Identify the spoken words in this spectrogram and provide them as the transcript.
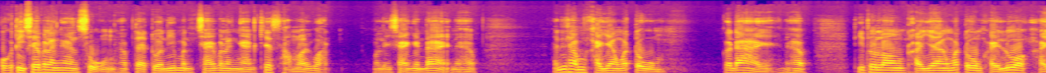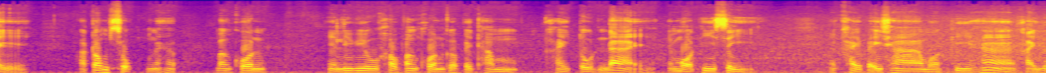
ปกติใช้พลังงานสูงนะครับ แต่ตัวนี้มันใช้พลังงานแค่ 300 วัตต์ มันเลยใช้กันได้นะครับ อันนี้ทำไข่ยางมะตูมก็ได้นะครับ ที่ทดลองไข่ยางมะตูมไข่ลวกไข่ต้มสุกนะครับ บางคนเห็นรีวิวเขาบางคนก็ไปทำไข่ตุ๋นได้ในโหมด P4 ไข่ไปชาโหมด P5 ไข่โย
